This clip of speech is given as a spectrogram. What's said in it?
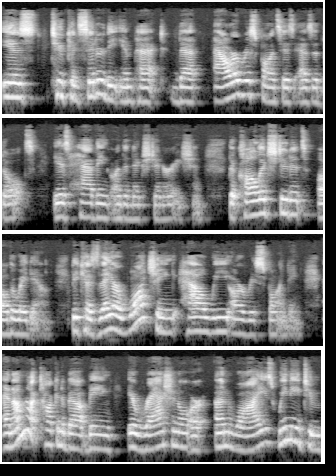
is to consider the impact that our responses as adults is having on the next generation the college students all the way down because they are watching how we are responding. And I'm not talking about being irrational or unwise. We need to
